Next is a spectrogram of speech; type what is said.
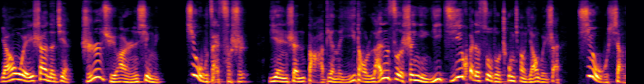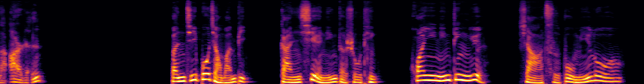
杨伟善的剑直取二人性命。就在此时。燕山大殿的一道蓝色身影以极快的速度冲向杨伟善，救下了二人。本集播讲完毕，感谢您的收听，欢迎您订阅，下次不迷路哦。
